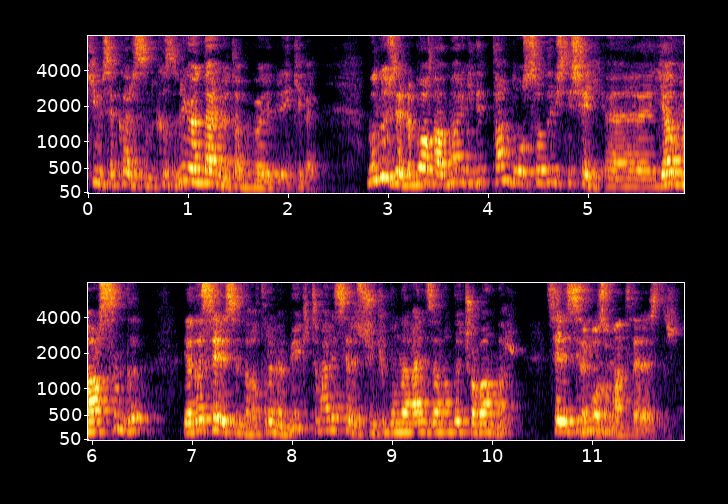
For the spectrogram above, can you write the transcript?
Kimse karısını kızını göndermiyor tabii böyle bir ekibe. Bunun üzerine bu adamlar gidip tam da o sırada işte şey e, ya Mars'ındı ya da Ceres'indi hatırlamıyorum. Büyük ihtimalle Ceres çünkü bunlar aynı zamanda çobanlar. Ceres'in O zaman Teres'tir.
